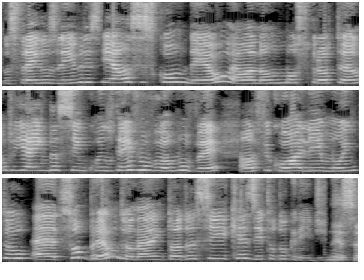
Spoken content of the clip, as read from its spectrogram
nos treinos livres e ela se escondeu, ela não mostrou tanto e ainda assim, quando teve o vamos ver, ela ficou ali muito é, sobrando, né, em todo esse quesito do grid. Nesse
